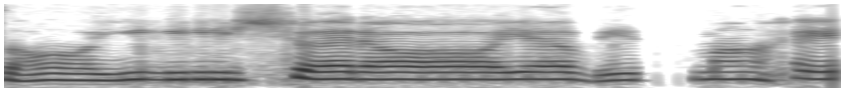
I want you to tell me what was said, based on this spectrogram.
साईश्वराय विद्महे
